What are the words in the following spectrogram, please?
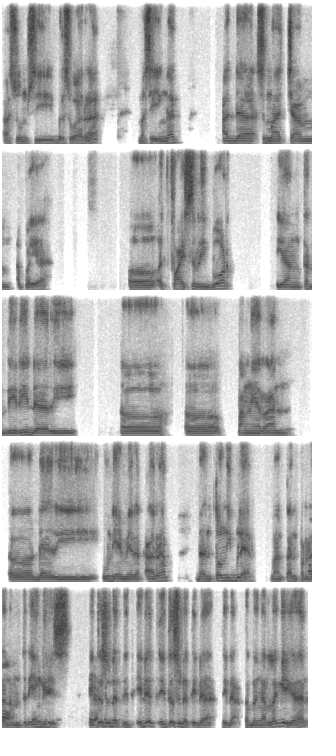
asumsi bersuara masih ingat ada semacam apa ya eh, advisory board yang terdiri dari eh, eh, pangeran eh, dari Uni Emirat Arab dan Tony Blair mantan perdana Oh, menteri iya. Inggris Iya. itu sudah itu sudah tidak tidak terdengar lagi kan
